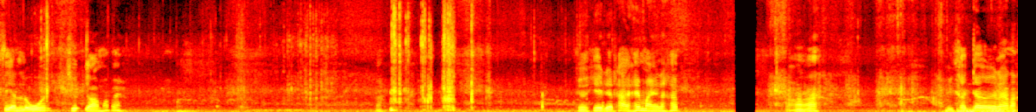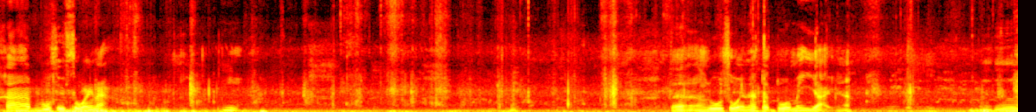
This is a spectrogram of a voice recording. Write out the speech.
เซียนรู้เชื่อยอมเข้าไปอะโอเคเดี๋ยวถ่ายให้ใหม่นะครับอ่ามีเขาเจอแล้วนะครับบูสวยๆนะ นี่ แต่รูสวยนะ แต่ตัวไม่ใหญ่นะอืม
